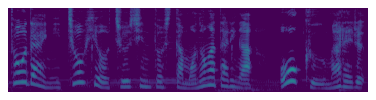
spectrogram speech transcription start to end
東大に張飛を中心とした物語が多く生まれる。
